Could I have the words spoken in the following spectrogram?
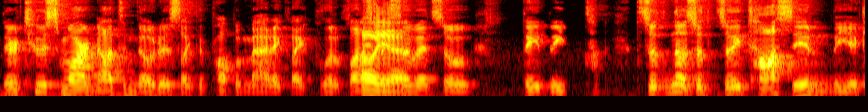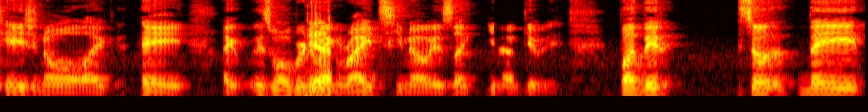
they're too smart not to notice like the problematic like political Oh, aspects yeah. of it. So they they so no so so they toss in the occasional like hey like is what we're Yeah. doing right you know is like you know giving but they so they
